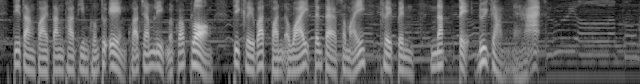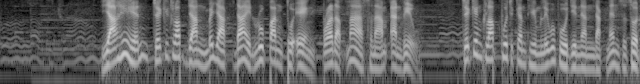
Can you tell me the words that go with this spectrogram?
ๆ ที่ต่างฝ่ายต่างพาทีมของตัวเองคว้าแชมป์ลีกมาครอบครอง ที่เคยวาดฝันเอาไว้ตั้งแต่สมัยเคยเป็นนักเตะด้วยกันนะฮะ อยากให้เห็นเจคเกนคลับยันไม่อยากได้รูปปั้นตัวเอง ประดับหน้าสนามแอนวิลเจคเกนคลับผู้จัดการทีมลิเวอร์พูลยืนยันดักแน่นสุด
